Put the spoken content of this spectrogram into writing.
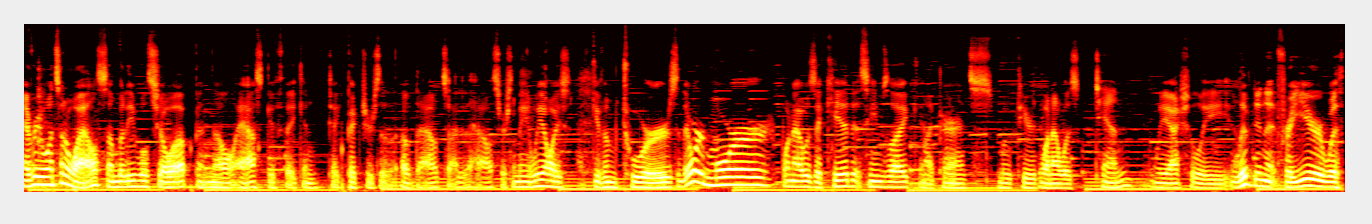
Every once in a while, somebody will show up and they'll ask if they can take pictures of, of the outside of the house or something. And we always give them tours. There were more when I was a kid, it seems like. My parents moved here when I was 10. We actually lived in it for a year with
